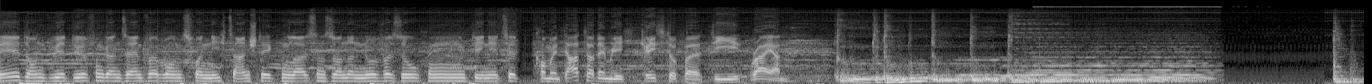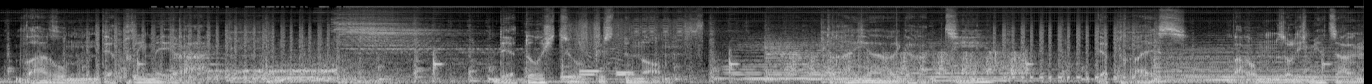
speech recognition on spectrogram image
steht und wir dürfen ganz einfach uns von nichts anstecken lassen, sondern nur versuchen, die Initiative... Kommentator nämlich Christopher D. Ryan. Warum der Primera? Der Durchzug ist enorm. Drei Jahre Garantie. Der Preis? Warum soll ich mehr zahlen?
